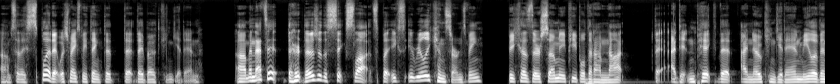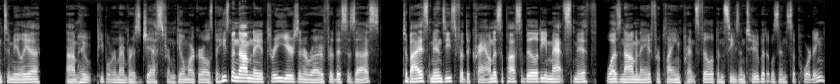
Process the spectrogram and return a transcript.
Um, so they split it, which makes me think that that they both can get in. Um, and that's it. They're, those are the six slots. But it really concerns me because there's so many people that I'm not that I didn't pick that I know can get in. Milo Ventimiglia, um, who people remember as Jess from Gilmore Girls, but he's been nominated three years in a row for This Is Us. Tobias Menzies for The Crown is a possibility. Matt Smith was nominated for playing Prince Philip in season two, but it was in supporting.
